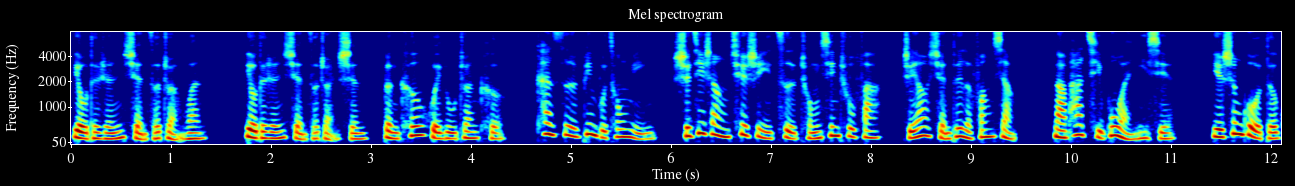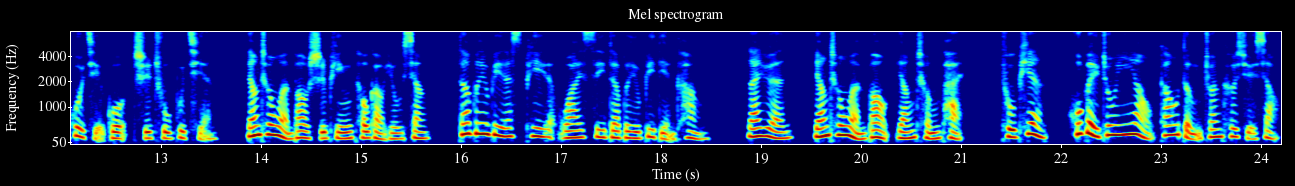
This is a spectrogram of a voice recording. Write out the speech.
有的人选择转弯，有的人选择转身。本科回炉专科看似并不聪明，实际上却是一次重新出发。只要选对了方向，哪怕起步晚一些，也胜过得过且过、踟蹰不前。羊城晚报时评投稿邮箱：wbspycwb 点 com。来源：羊城晚报羊城派。图片：湖北中医药高等专科学校。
